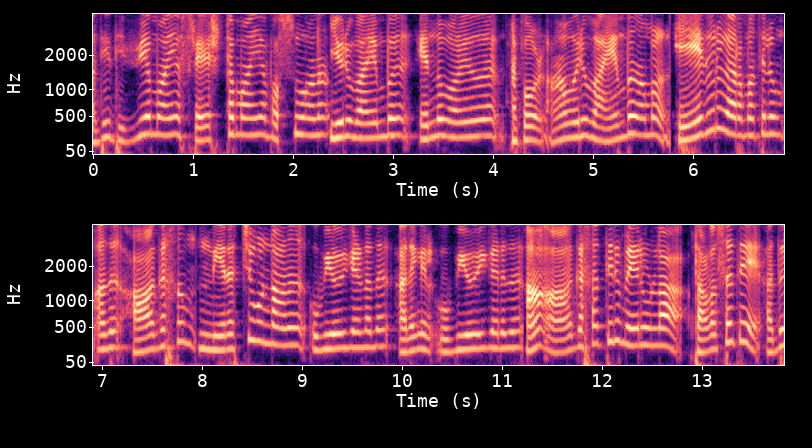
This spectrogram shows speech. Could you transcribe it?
അതിദിവ്യമായ ശ്രേഷ്ഠമായ വസ്തുവാണ് ഈ ഒരു വയമ്പ് എന്ന് പറയുന്നത്. അപ്പോൾ ആ ഒരു വയമ്പ് നമ്മൾ ഏതൊരു കർമ്മത്തിലും അത് ആഗ്രഹം നിറച്ചുകൊണ്ടാണ് ഉപയോഗിക്കേണ്ടത് അല്ലെങ്കിൽ ഉപയോഗിക്കരുത്. ആ ആഗ്രഹത്തിന് മേലുള്ള തടസ്സത്തെ അത്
